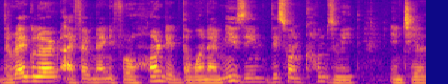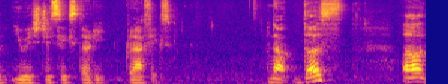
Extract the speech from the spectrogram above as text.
the regular i5-9400, the one I'm using, this one comes with Intel UHD 630 graphics. Now, does uh,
